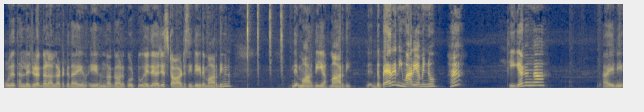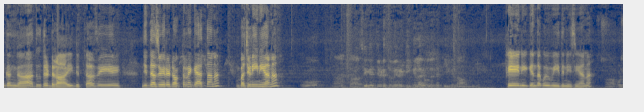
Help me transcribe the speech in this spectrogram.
ਉਹਦੇ ਥੱਲੇ ਜਿਹੜਾ ਗਲਾ ਲਟਕਦਾ ਇਹ ਇਹ ਹੁੰਦਾ ਗਲ ਘੋਟੂ ਹਜੇ ਹਜੇ ਸਟਾਰਟ ਸੀ ਦੇਖਦੇ ਮਾਰਦੀ ਮੈਨੂੰ। ਦੇ ਮਾਰਦੀ ਆ ਮਾਰਦੀ। ਦੁਪਹਿਰੇ ਨਹੀਂ ਮਾਰਿਆ ਮੈਨੂੰ ਹੈ? ਠੀਕ ਹੈ ਗੰਗਾ? ਹਾਏ ਨਹੀਂ ਗੰਗਾ ਤੂੰ ਤਾਂ ਡਰਾ ਹੀ ਦਿੱਤਾ ਸੀ। ਜਿੱਦਾਂ ਸਵੇਰੇ ਡਾਕਟਰ ਨੇ ਕਹਿਤਾ ਨਾ ਬਚਣੀ ਨਹੀਂ ਹੈ ਨਾ। ਉਹ ਸੀਗੇ ਜਿਹੜੇ ਸਵੇਰੇ ਟੀਕੇ ਲਾਏ ਉਹਦੇ ਤੇ ਠੀਕ ਨਾ ਹੁੰਦੀ। ਫੇ ਨਹੀਂ ਕਹਿੰਦਾ ਕੋਈ ਉਮੀਦ ਨਹੀਂ ਸੀ ਹੈ ਨਾ ਹਾਂ ਹੁਣ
